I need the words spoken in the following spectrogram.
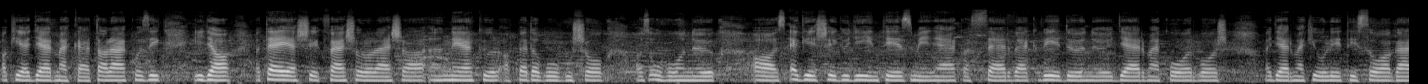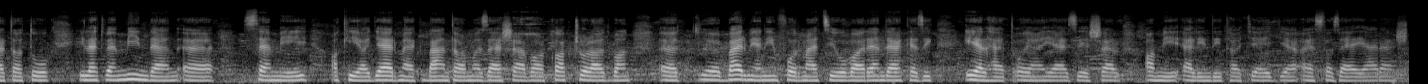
aki a gyermekkel találkozik. Így a, a teljesség felsorolása nélkül a pedagógusok, az óvónők, az egészségügyi intézmények, a szervek, védőnő, gyermekorvos, a gyermekjóléti szolgáltatók, illetve minden személy, aki a gyermek bántalmazásával kapcsolatban bármilyen információval rendelkezik, élhet olyan jelzéssel, ami elindíthatja egy, ezt az eljárást.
